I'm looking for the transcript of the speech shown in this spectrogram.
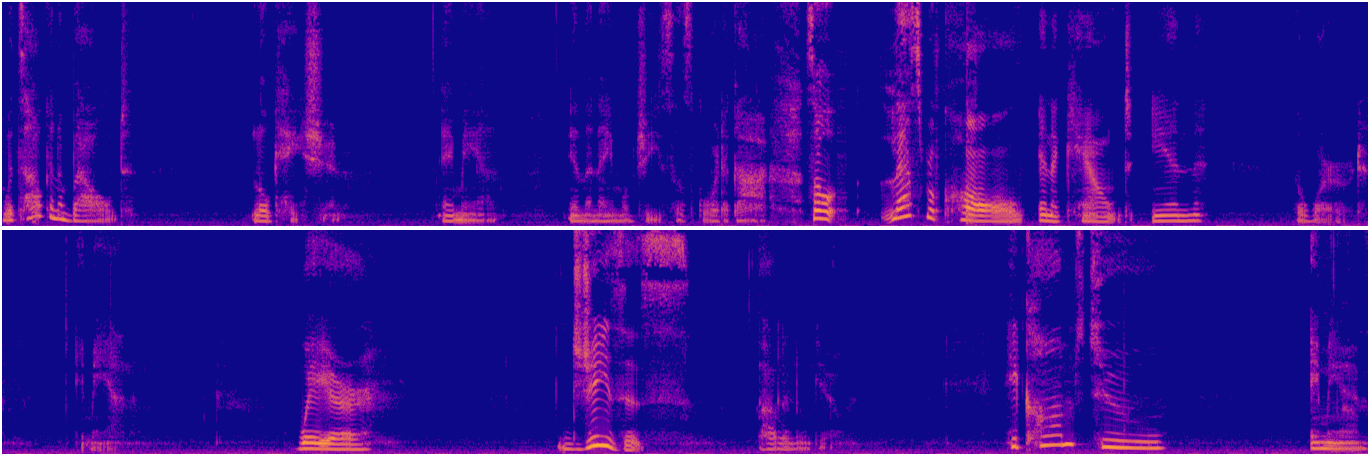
we're talking about location. Amen. In the name of Jesus. Glory to God. So let's recall an account in the Word. Amen. Where Jesus, hallelujah, he comes to a man,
